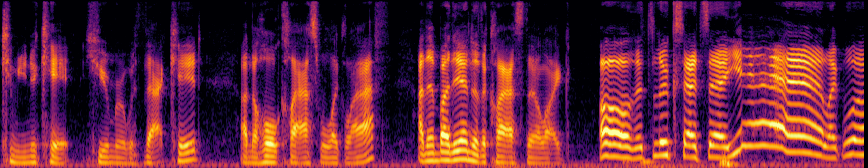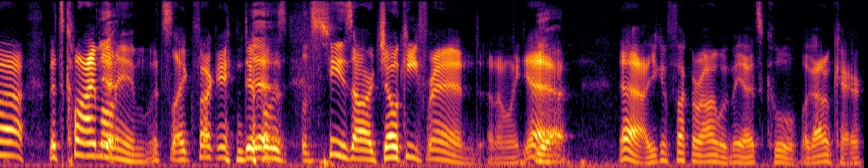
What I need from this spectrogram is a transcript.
communicate humor with that kid, and the whole class will like laugh, and then by the end of the class they're like, "Oh, that's Luke Sensei, yeah!" Like, whoa, let's climb on him. Let's like fucking do Yeah, this. let's- He's our jokey friend, and I'm like, Yeah. yeah, yeah, you can fuck around with me. It's cool. Like I don't care,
